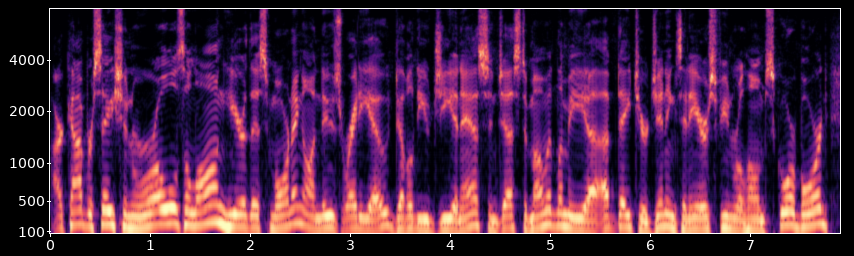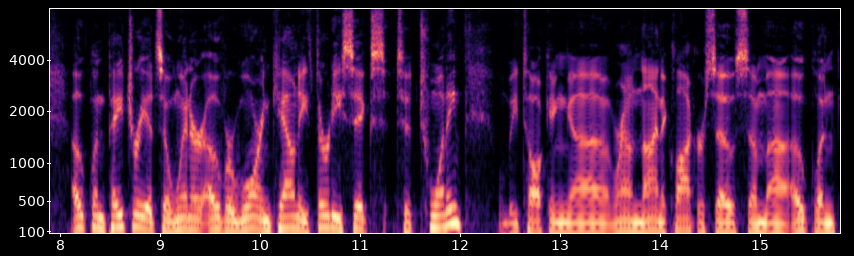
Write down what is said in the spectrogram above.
Our conversation rolls along here this morning on News Radio WGNS. In just a moment, let me uh, update your Jennings and Ayers Funeral Home scoreboard. Oakland Patriots a winner over Warren County, 36 to 20. We'll be talking uh, around nine o'clock or so. Some uh, Oakland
